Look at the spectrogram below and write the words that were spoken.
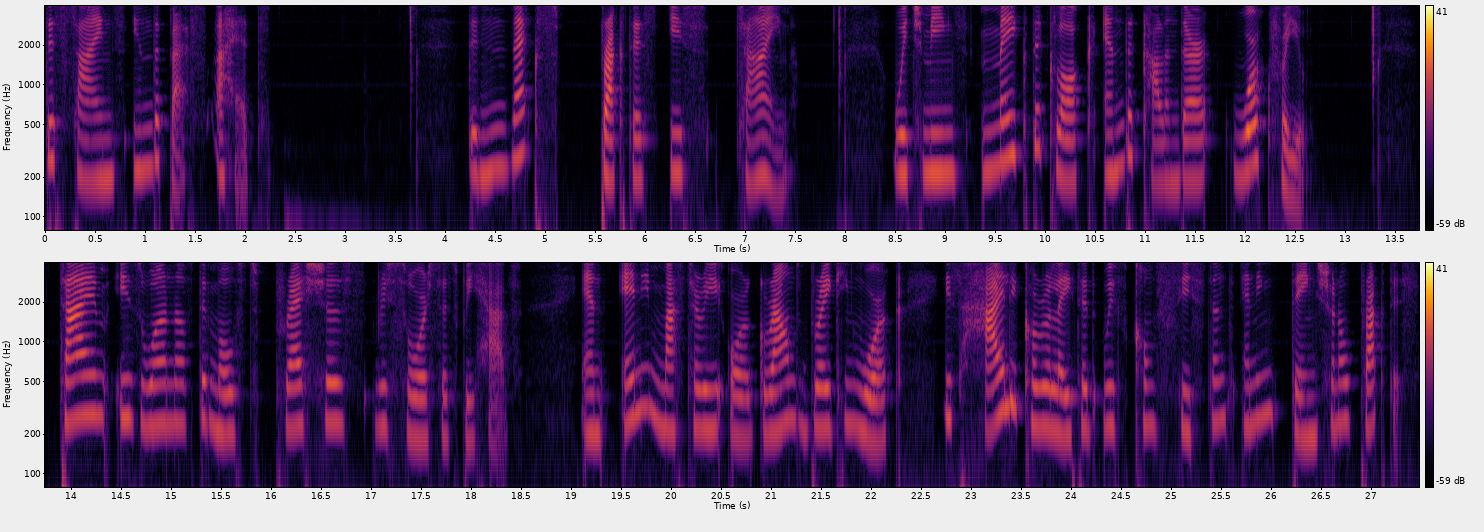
the signs in the path ahead. The next practice is time, which means make the clock and the calendar work for you. Time is one of the most precious resources we have, and any mastery or groundbreaking work is highly correlated with consistent and intentional practice.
